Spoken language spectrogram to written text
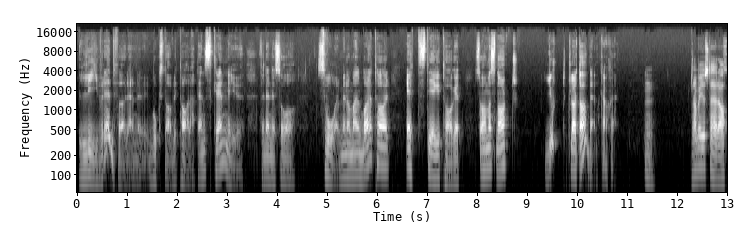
livrädd för den bokstavligt talat. Den skrämmer ju för den är så svår. Men om man bara tar ett steg i taget så har man snart gjort, klarat av den kanske. Mm. Ja men just det här då,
